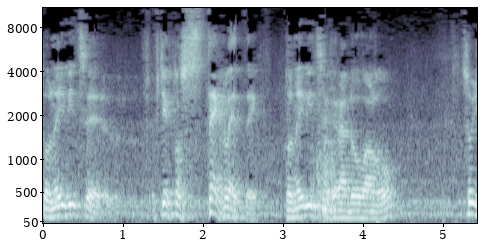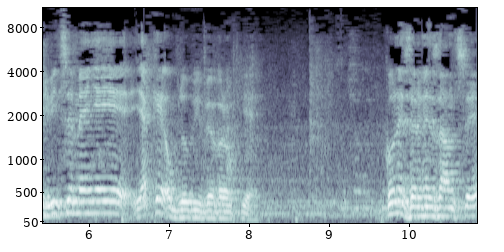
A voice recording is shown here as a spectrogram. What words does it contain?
to nejvíce, v těchto stech letech to nejvíce gradovalo, což víceméně je jaké období v Evropě? Konec renesance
